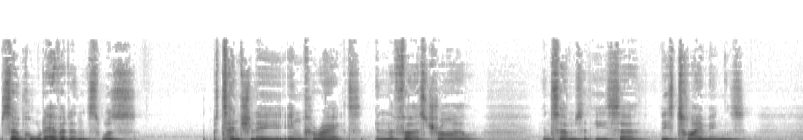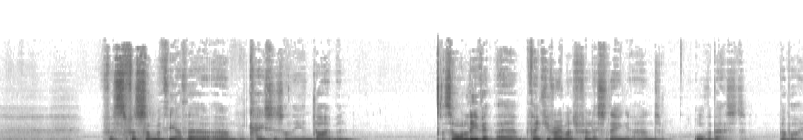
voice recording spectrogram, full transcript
so called evidence was potentially incorrect in the first trial in terms of these uh, these timings for for some of the other um, cases on the indictment. So I'll leave it there. Thank you very much for listening and all the best. Bye bye.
